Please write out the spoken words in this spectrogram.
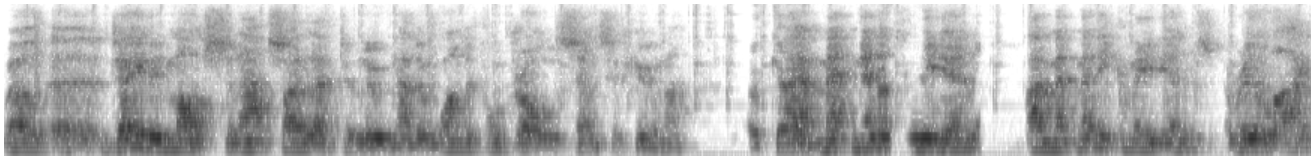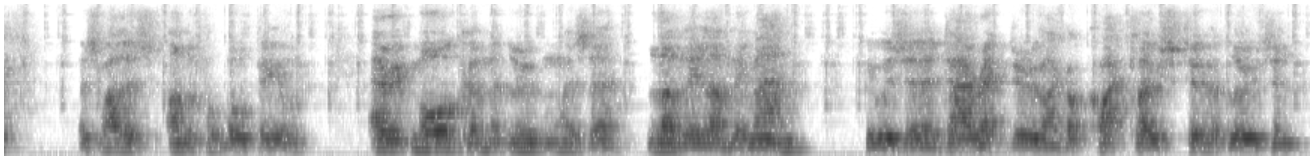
Well, uh, David Moss, an outside left at Luton, had a wonderful, droll sense of humour. Okay. I have met many comedians. I've met many comedians, real life as well as on the football field. Eric Morecambe at Luton was a lovely, lovely man He was a director who I got quite close to at Luton.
